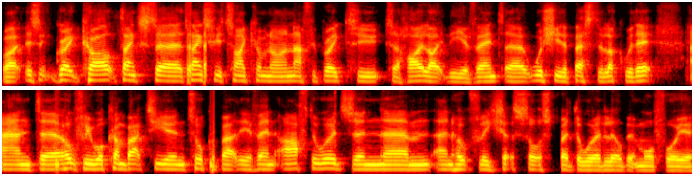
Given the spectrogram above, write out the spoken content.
Right, listen, great, Carl. Thanks, uh, thanks for your time coming on a NAAFI break to to highlight the event. Uh, wish you the best of luck with it, and uh, hopefully we'll come back to you and talk about the event afterwards, and um, and hopefully sort of spread the word a little bit more for you.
